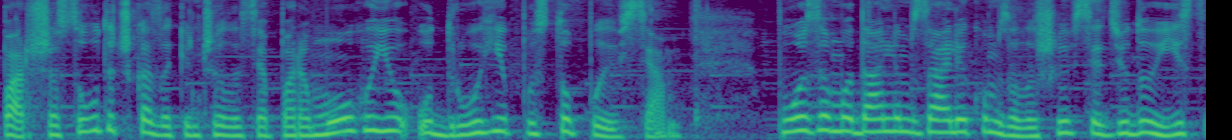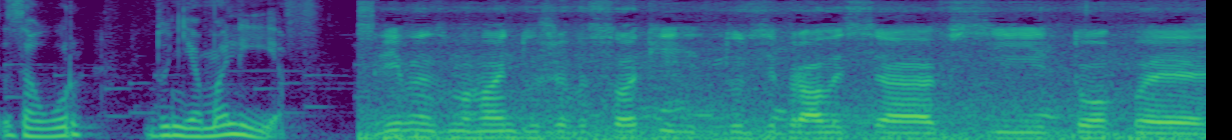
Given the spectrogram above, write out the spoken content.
Перша сутичка закінчилася перемогою. У другій поступився. Поза медальним заліком залишився дзюдоїст Заур Дуньямалієв. Рівень змагань дуже високий. Тут зібралися всі топи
